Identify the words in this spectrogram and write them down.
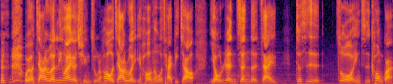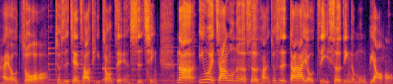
我又加入了另外一个群组。然后我加入了以后呢，我才比较有认真的在就是做饮食控管，还有做就是减少体重这件事情。那因为加入那个社团，就是大家有自己设定的目标，吼，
